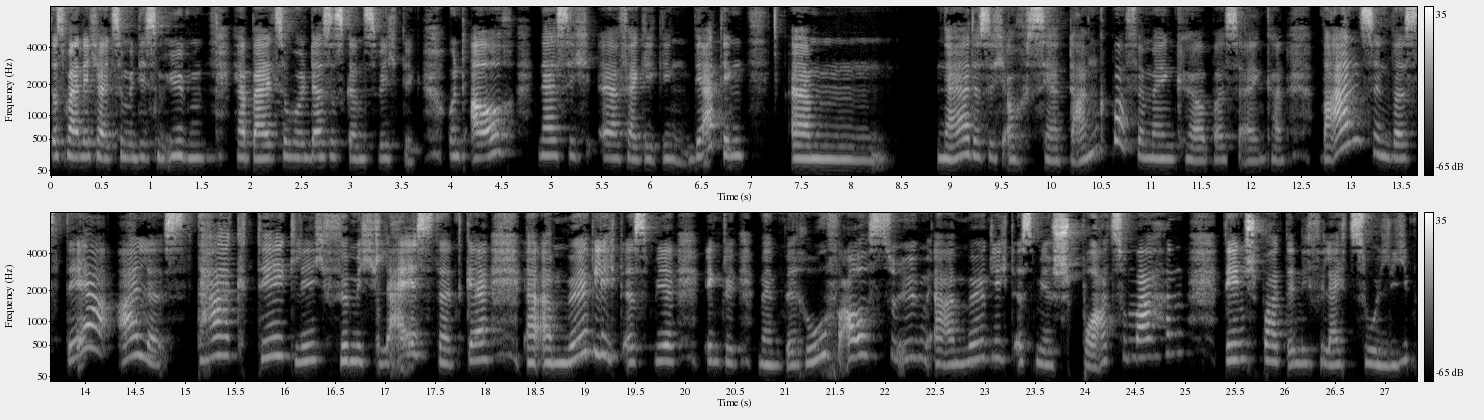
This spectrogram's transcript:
das meine ich halt so mit diesem Üben herbeizuholen, das ist ganz wichtig. Und auch, na, sich äh, vergegenwärtigen, ähm, naja, dass ich auch sehr dankbar für meinen Körper sein kann. Wahnsinn, was der alles tagtäglich für mich leistet, gell? Er ermöglicht es mir, irgendwie meinen Beruf auszuüben. Er ermöglicht es mir, Sport zu machen. Den Sport, den ich vielleicht so lieb.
